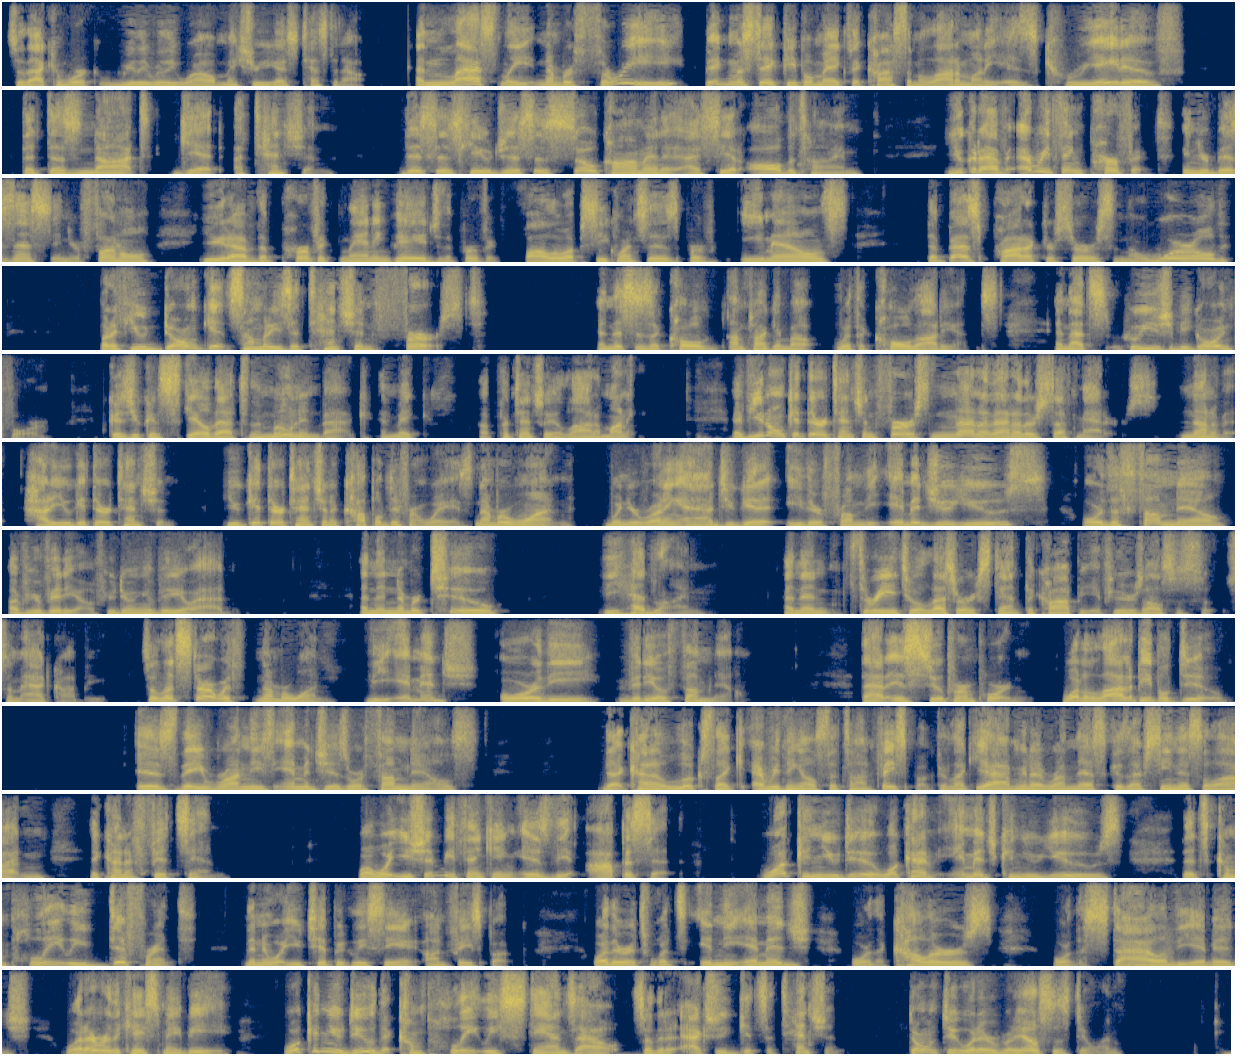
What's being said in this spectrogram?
So that can work really, really well. Make sure you guys test it out. And lastly, number three, big mistake people make that costs them a lot of money is creative that does not get attention. This is huge. This is so common. I see it all the time. You could have everything perfect in your business, in your funnel, you could have the perfect landing page, the perfect follow up sequences, perfect emails, the best product or service in the world. But if you don't get somebody's attention first, and this is a cold, I'm talking about with a cold audience, and that's who you should be going for because you can scale that to the moon and back and make uh, potentially a lot of money. If you don't get their attention first, none of that other stuff matters. None of it. How do you get their attention? you get their attention a couple different ways. Number one, when you're running ads, you get it either from the image you use or the thumbnail of your video if you're doing a video ad. And then number two, the headline. And then three, to a lesser extent, the copy, if there's also some ad copy. So let's start with number one the image or the video thumbnail. That is super important. What a lot of people do is they run these images or thumbnails that kind of looks like everything else that's on Facebook. They're like, yeah, I'm going to run this because I've seen this a lot and it kind of fits in. Well, what you should be thinking is the opposite. What can you do? What kind of image can you use that's completely different than what you typically see on Facebook? Whether it's what's in the image or the colors or the style of the image, whatever the case may be, what can you do that completely stands out so that it actually gets attention? Don't do what everybody else is doing.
